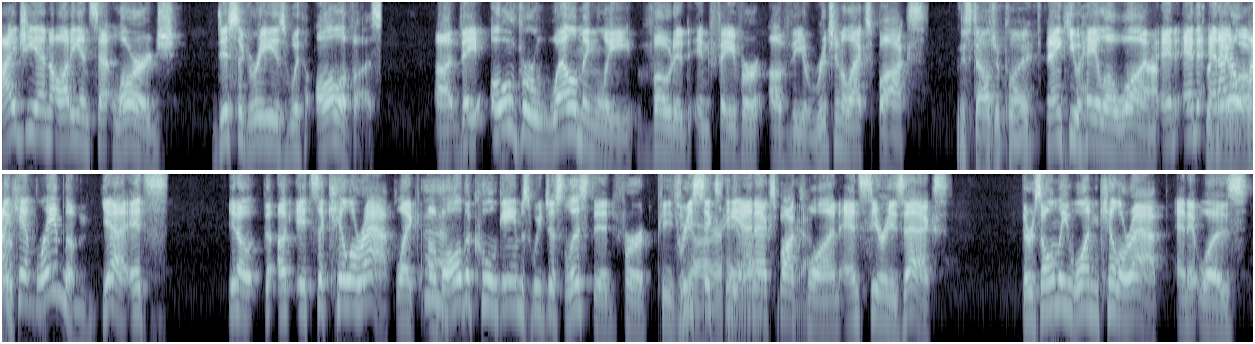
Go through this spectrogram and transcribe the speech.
IGN audience at large disagrees with all of us. Uh, they overwhelmingly voted in favor of the original Xbox nostalgia play. Thank you, Halo One, and and and I don't, I can't blame them. Yeah, it's you know, the, uh, it's a killer app. Like of all the cool games we just listed for PGR, 360 Halo. and Xbox yeah. One and Series X, there's only one killer app, and it was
